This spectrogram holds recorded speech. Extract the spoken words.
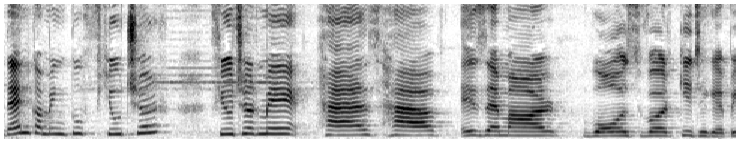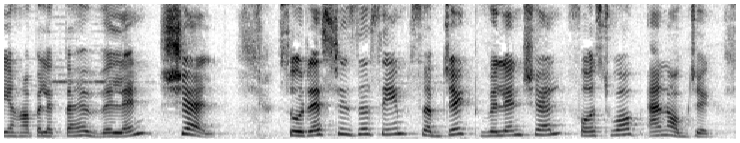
Then coming to future future में has have is am are was work की जगह पे यहाँ पे लगता है will and shall so rest is the same subject will and shall first verb and object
